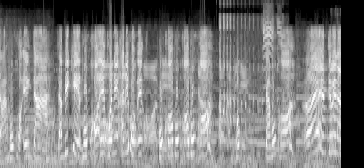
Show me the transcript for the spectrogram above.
จ่าผมขอเองจ่าจ่าบิกกี้ผมขอเองคนนี้คันนี้ผมเองผมขอผมขอผมขอผมจ่าผมขอเอ้ยมันจะไปไหน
